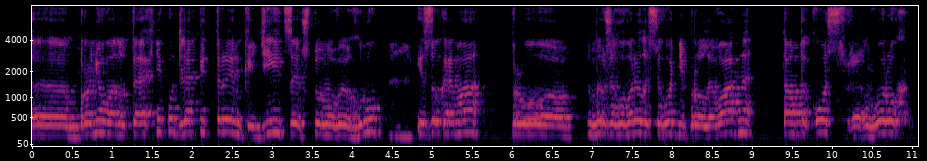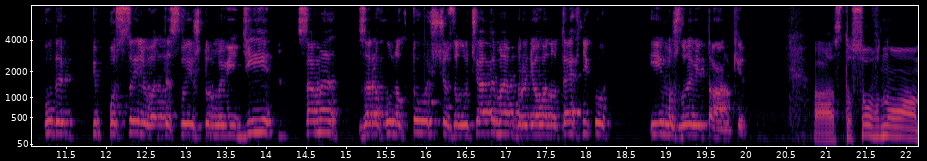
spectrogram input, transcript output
е, броньовану техніку для підтримки дій цих штурмових груп. І, зокрема, про ми вже говорили сьогодні про Левадне. Там також ворог буде посилювати свої штурмові дії саме за рахунок того, що залучатиме броньовану техніку і можливі танки. Стосовно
